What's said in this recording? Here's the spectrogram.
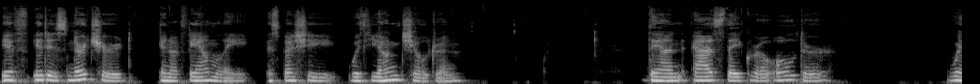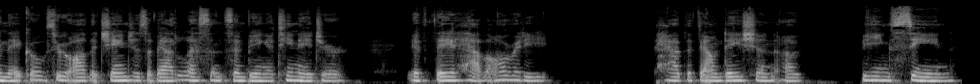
if it is nurtured in a family, especially with young children, then as they grow older, when they go through all the changes of adolescence and being a teenager, if they have already had the foundation of being seen,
